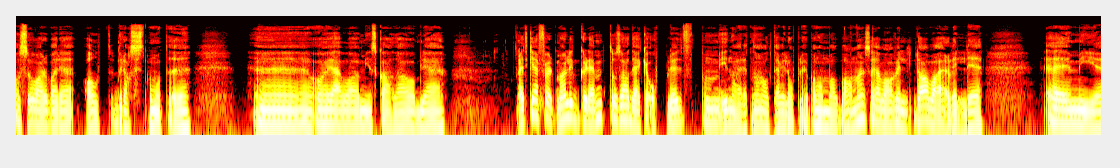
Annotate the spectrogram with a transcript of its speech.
Og så var det bare alt brast, på en måte. Eh, og jeg var mye skada og ble Jeg vet ikke, jeg følte meg litt glemt, og så hadde jeg ikke opplevd på, i nærheten av alt jeg ville oppleve på en håndballbane, så var veld, da var jeg veldig eh, mye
